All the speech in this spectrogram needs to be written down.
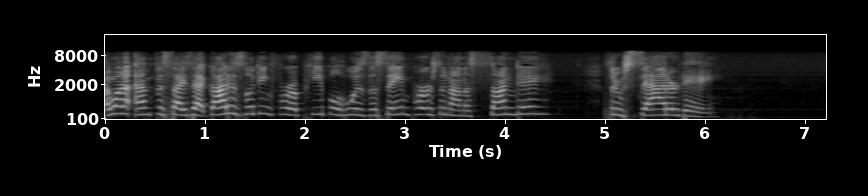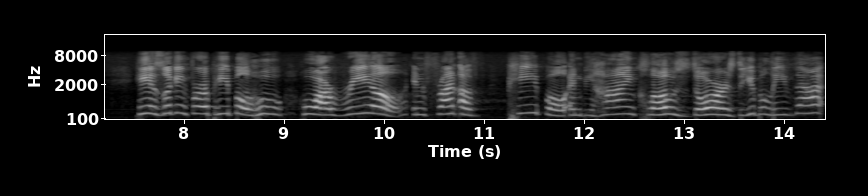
I want to emphasize that God is looking for a people who is the same person on a Sunday through Saturday. He is looking for a people who, who are real in front of people and behind closed doors. Do you believe that?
